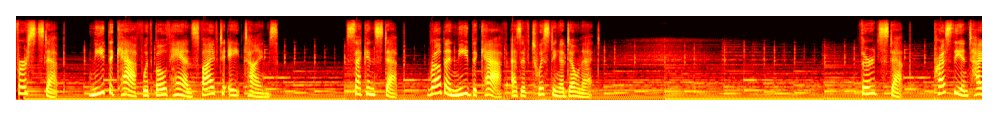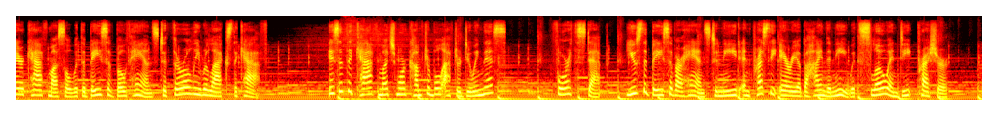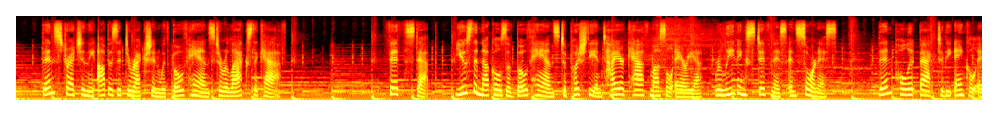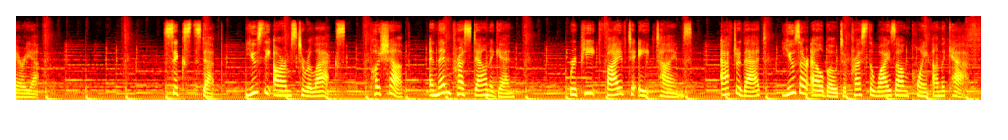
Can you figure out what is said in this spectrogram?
First step. Knead the calf with both hands 5 to 8 times. Second step. Rub and knead the calf as if twisting a donut. Third step. Press the entire calf muscle with the base of both hands to thoroughly relax the calf. Isn't the calf much more comfortable after doing this? Fourth step. Use the base of our hands to knead and press the area behind the knee with slow and deep pressure. Then stretch in the opposite direction with both hands to relax the calf. Fifth step. Use the knuckles of both hands to push the entire calf muscle area, relieving stiffness and soreness. Then pull it back to the ankle area. Sixth step. Use the arms to relax, push up, and then press down again. Repeat 5 to 8 times. After that, use our elbow to press the Weizhong point on the calf.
